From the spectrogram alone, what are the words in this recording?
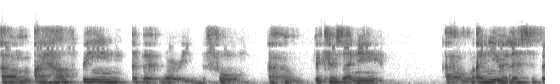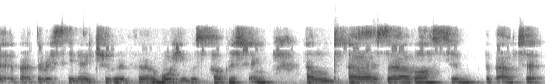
um, I have been a bit worried before um, because I knew um, I knew a little bit about the risky nature of uh, what he was publishing, and uh, so I've asked him about it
